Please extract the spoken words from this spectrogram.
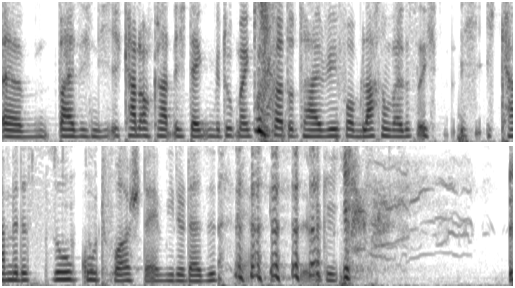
Ähm, weiß ich nicht. Ich kann auch gerade nicht denken, mir tut mein Kiefer total weh vom Lachen, weil das ich, ich, ich kann mir das so gut vorstellen, wie du da sitzt. Ja, ist wirklich.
